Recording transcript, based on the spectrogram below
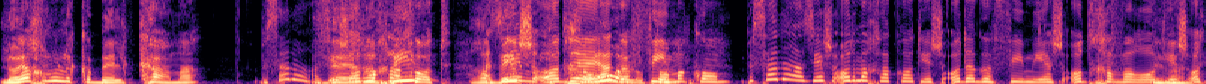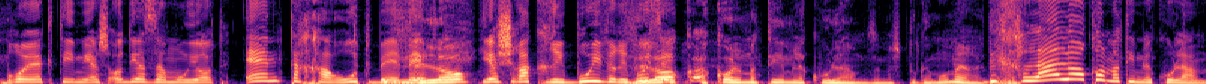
לא יכלו לקבל כמה, בסדר, אז יש עוד מחלקות. אז רבים יש עוד התחרו אה, על אותו. מקום. בסדר, אז יש עוד מחלקות, יש עוד אגפים, יש עוד חברות, יש. עוד פרויקטים, יש עוד יזמויות. אין תחרות באמת. ולא, יש רק ריבוי וריבוי. ולא זה הכל מתאים לכולם, זה מה שאת גם אומרת. בכלל לא הכל מתאים לכולם.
